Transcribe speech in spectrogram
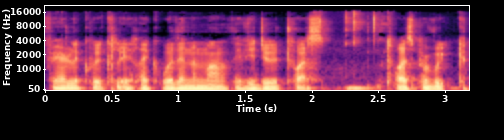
fairly quickly, like within a month if you do it twice, twice per week.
